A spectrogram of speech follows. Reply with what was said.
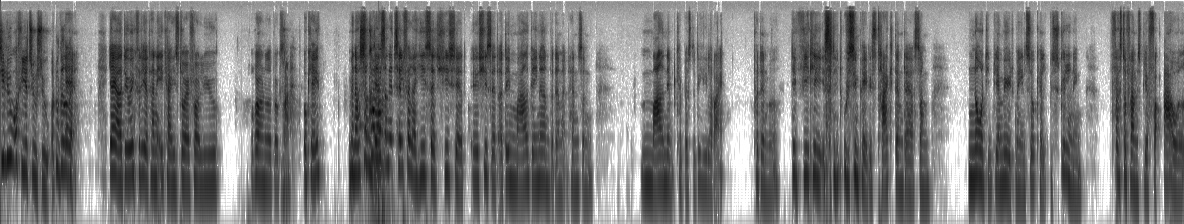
de lyver 24-7, og du ved Ja, det. ja. ja, ja, det er jo ikke fordi, at han ikke har historie for at lyve røven ud af bukserne. Nej. Okay. Men også Så sådan, kommer- det er sådan et tilfælde af he said, she said, uh, she said, og det er meget grineren, hvordan at han sådan meget nemt kan børste det hele af vejen på den måde. Det er virkelig sådan et usympatisk træk, dem der, som når de bliver mødt med en såkaldt beskyldning, først og fremmest bliver forarvet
